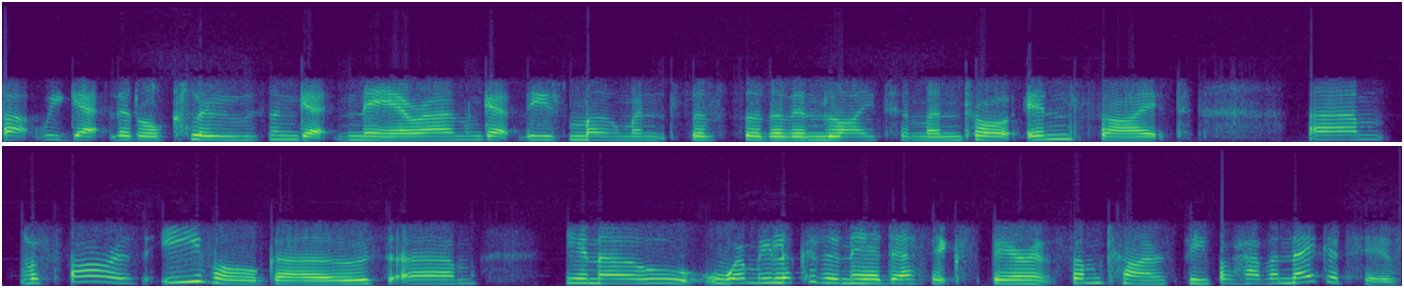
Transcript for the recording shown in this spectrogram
but we get little clues and get nearer and get these moments of sort of enlightenment or insight. Um, as far as evil goes, um, you know, when we look at a near death experience, sometimes people have a negative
